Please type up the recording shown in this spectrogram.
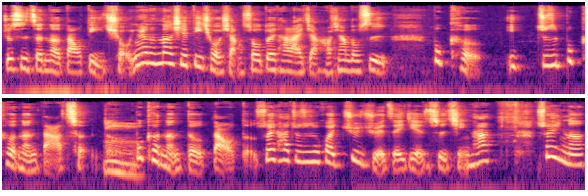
就是真的到地球，因为那些地球享受对他来讲好像都是不可。一就是不可能达成的，嗯不可能得到的，所以他就是会拒绝这件事情。他所以呢，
